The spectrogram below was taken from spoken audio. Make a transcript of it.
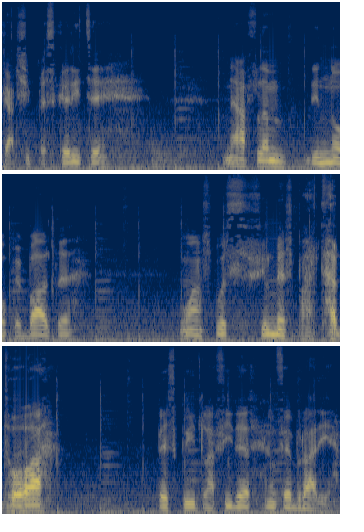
dragi pescari și pescărițe, ne aflăm din nou pe baltă. Cum am spus, filmez partea a doua, pescuit la feeder în februarie.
